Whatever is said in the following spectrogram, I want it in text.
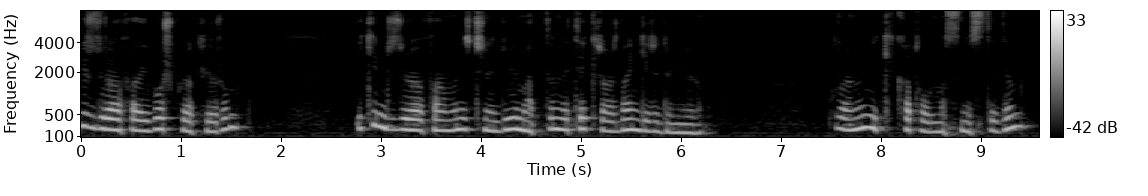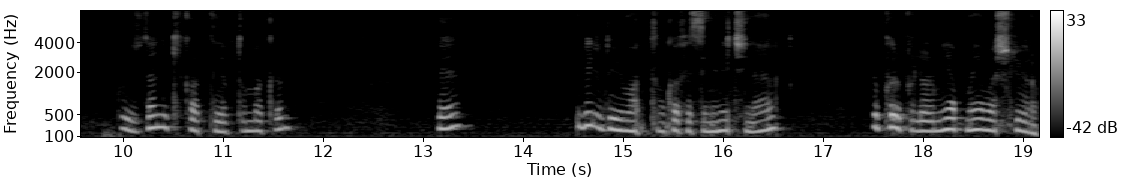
Bir zürafayı boş bırakıyorum. İkinci zürafamın içine düğüm attım ve tekrardan geri dönüyorum. Buranın iki kat olmasını istedim. Bu yüzden iki katlı yaptım bakın. Ve bir düğüm attım kafesimin içine ve pırpırlarımı yapmaya başlıyorum.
